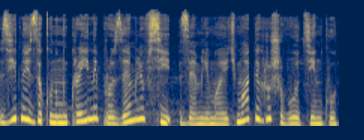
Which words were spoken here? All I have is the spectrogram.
Згідно із законом України про землю, всі землі мають мати грошову оцінку.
